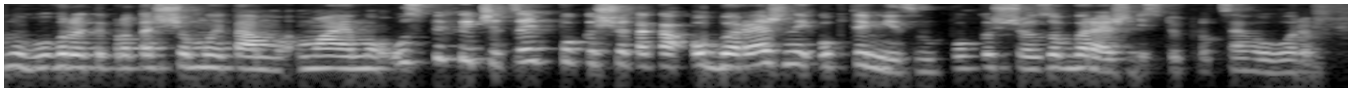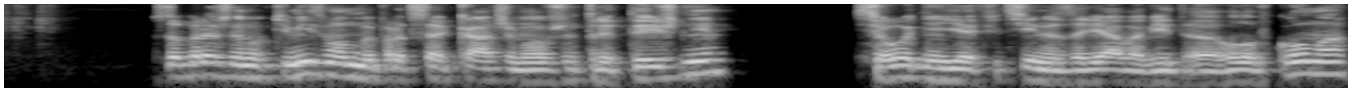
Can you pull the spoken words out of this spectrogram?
ну, говорити про те, що ми там маємо успіхи? Чи це поки що така обережний оптимізм? Поки що з обережністю про це говоримо. З обережним оптимізмом ми про це кажемо вже три тижні. Сьогодні є офіційна заява від е, головкома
